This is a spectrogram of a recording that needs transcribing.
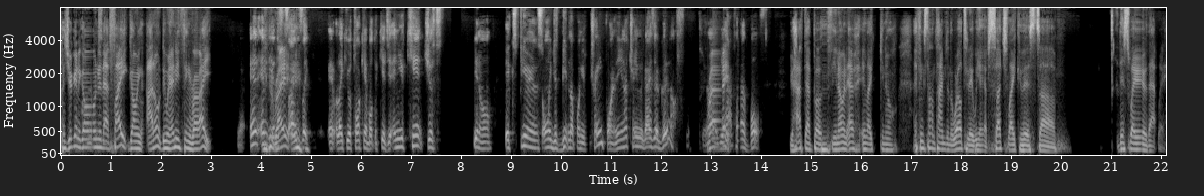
Cuz you're going to go into that fight going I don't do anything right. yeah. and and, and Right. besides like like you were talking about the kids and you can't just you know experience only just beating up on your training partner you're not training with guys that are good enough you know Like, you have to have both you have to have both you know and, uh, and like you know i think sometimes in the world today we have such like this uh this way or that way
